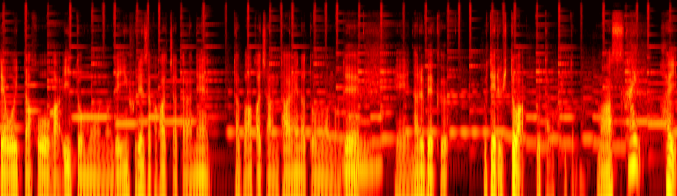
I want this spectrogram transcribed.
ておいた方がいいと思うので、インフルエンザかかっちゃったらね、多分赤ちゃん大変だと思うので、うんえーなるべく打てる人は打った方がいいと思います。はい、はい。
